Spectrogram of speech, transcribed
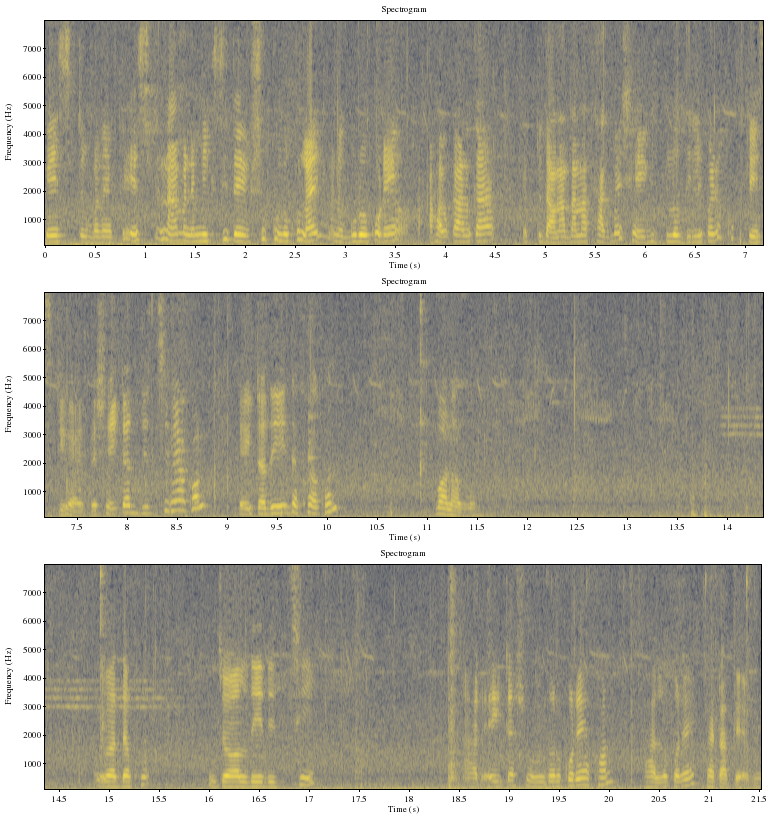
পেস্ট মানে পেস্ট না মানে মিক্সিতে শুকনো খোলাই মানে গুঁড়ো করে হালকা হালকা একটু দানা দানা থাকবে, সেইগুলো দিলে পরে খুব টেস্টি হয়। তো সেইটা দিচ্ছি না এখন, এইটা দিয়েই দেখো এখন বানাবো। এবার দেখো জল দিয়ে দিচ্ছি। আর এইটা সুন্দর করে এখন ভালো করে ফেটাতে হবে।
